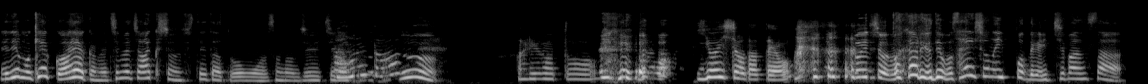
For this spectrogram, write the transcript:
えでも結構彩香めちゃめちゃアクションしてたと思うその11月あ本うん。ありがとう。よいしょだったよ。よいしょわかるよ。でも最初の一歩が一番さ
